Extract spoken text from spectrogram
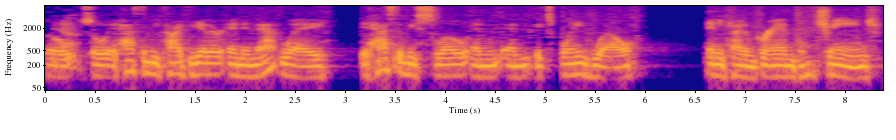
so yeah. so it has to be tied together, and in that way, it has to be slow and and explained well. Any kind of grand change,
